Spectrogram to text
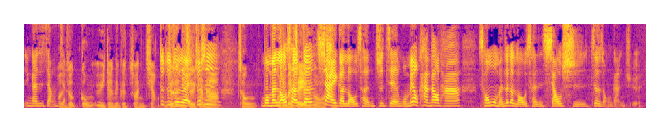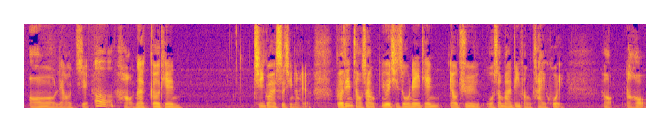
应该是这样哦，讲你。说公寓的那个转角，对对对对就是从我们楼层跟下一个楼层之间，我没有看到他从我们这个楼层消失这种感觉。哦了解。嗯好，那隔天奇怪的事情来了。隔天早上，因为其实我那一天要去我上班的地方开会，好，然后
